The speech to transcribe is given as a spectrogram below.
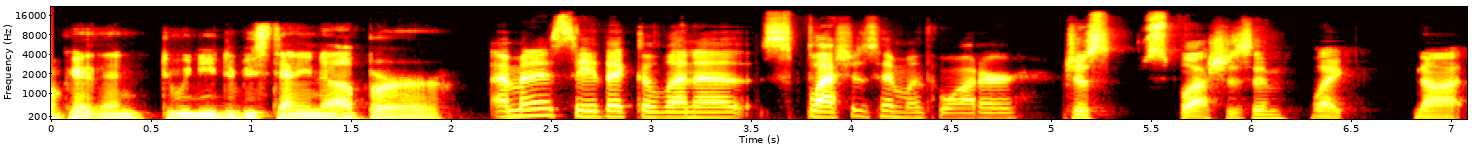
Okay, then. Do we need to be standing up or? I'm gonna say that Galena splashes him with water. Just splashes him, like not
